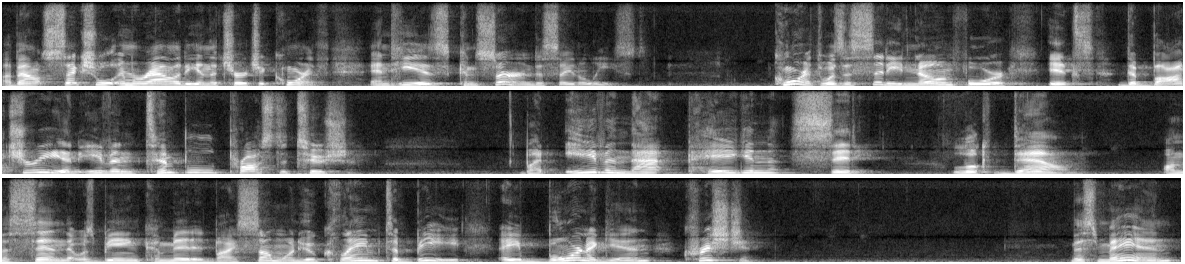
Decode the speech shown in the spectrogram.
about sexual immorality in the church at Corinth, and he is concerned, to say the least. Corinth was a city known for its debauchery and even temple prostitution. But even that pagan city looked down on the sin that was being committed by someone who claimed to be a born again Christian. This man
